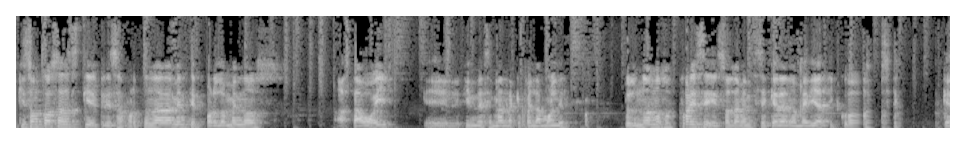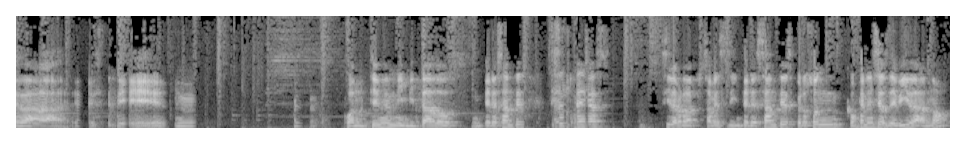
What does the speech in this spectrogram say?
que son cosas que desafortunadamente, por lo menos hasta hoy, eh, el fin de semana que fue la mole, pues no nos ofrece, solamente se queda en lo mediático, se queda este, cuando tienen invitados interesantes, esas conferencias, sí, la verdad, pues a veces interesantes, pero son conferencias de vida, ¿no?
